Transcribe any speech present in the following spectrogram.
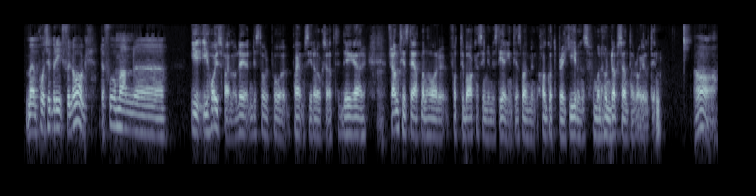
Men på ett hybridförlag, där får man eh, i, i Hoisfile och det, det, står på, på hemsidan också att det är fram tills det att man har fått tillbaka sin investering tills man har gått break-even så får man 100% av royaltyn. Ja.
